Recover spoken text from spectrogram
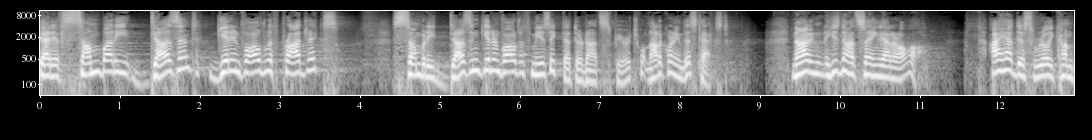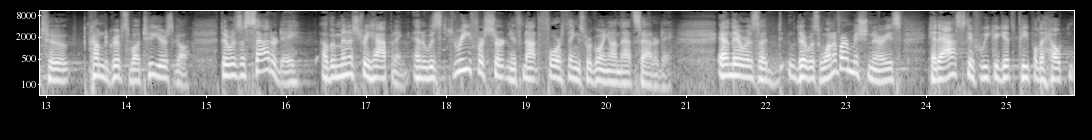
that if somebody doesn't get involved with projects, somebody doesn't get involved with music, that they're not spiritual? Not according to this text. Not in, he's not saying that at all. I had this really come to, come to grips about two years ago. There was a Saturday of a ministry happening, and it was three for certain, if not four things were going on that Saturday. And there was, a, there was one of our missionaries had asked if we could get people to help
